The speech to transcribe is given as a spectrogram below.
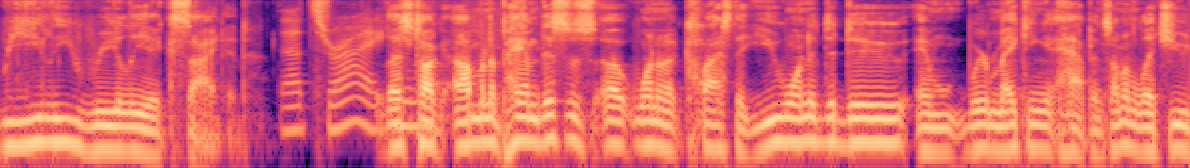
really, really excited. That's right. Let's You know, talk. I'm going to Pam. This is uh, one of the class that you wanted to do, and we're making it happen. So I'm going to let you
